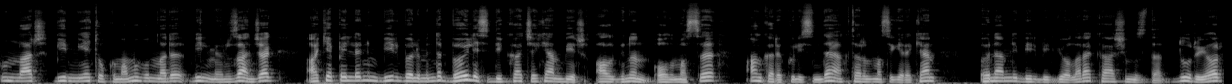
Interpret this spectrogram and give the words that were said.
bunlar bir niyet okuma mı bunları bilmiyoruz ancak AKP'lilerin bir bölümünde böylesi dikkat çeken bir algının olması Ankara kulisinde aktarılması gereken önemli bir bilgi olarak karşımızda duruyor.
